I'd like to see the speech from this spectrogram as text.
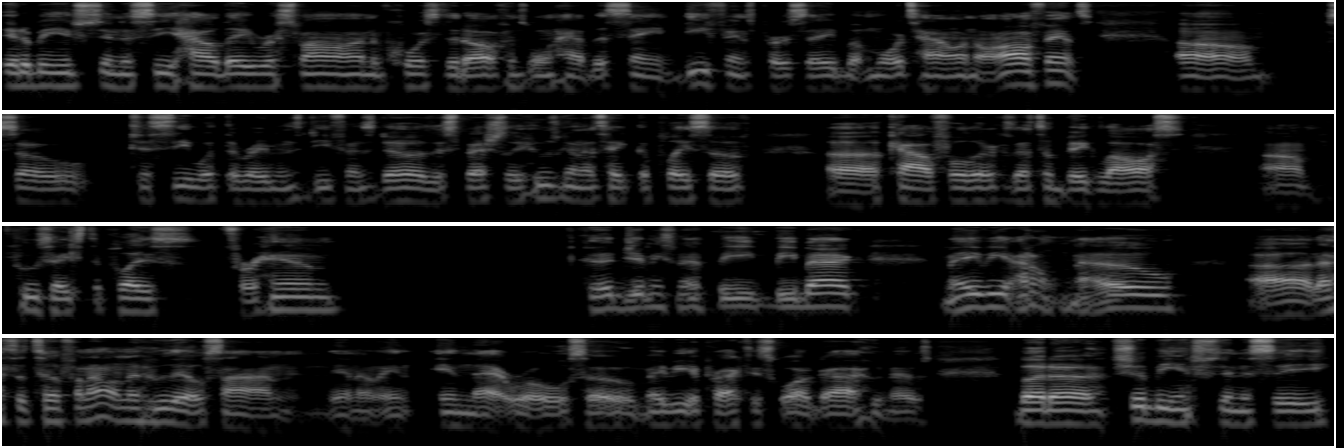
it'll be interesting to see how they respond. Of course, the Dolphins won't have the same defense per se, but more talent on offense. Um, so to see what the Ravens defense does, especially who's going to take the place of uh, Kyle Fuller, because that's a big loss. Um, who takes the place for him? Could Jimmy Smith be be back? maybe I don't know. Uh, that's a tough one. I don't know who they'll sign, you know, in, in that role. So maybe a practice squad guy, who knows? But uh, should be interesting to see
